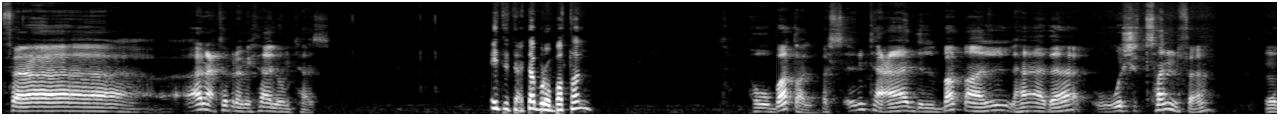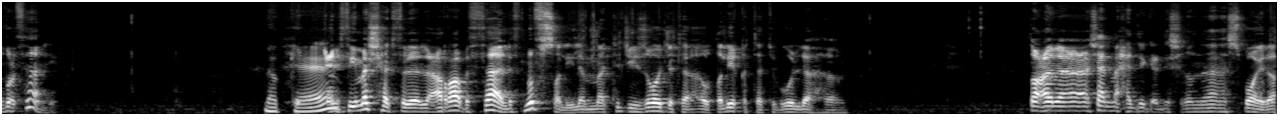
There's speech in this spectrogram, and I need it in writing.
ف أنا أعتبره مثال ممتاز. أنت تعتبره بطل؟ هو بطل بس أنت عاد البطل هذا وش تصنفه؟ موضوع ثاني. okay يعني في مشهد في العراب الثالث مفصلي لما تجي زوجته أو طليقته تقول له طبعا عشان ما حد يقعد يشغلنا spoiler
